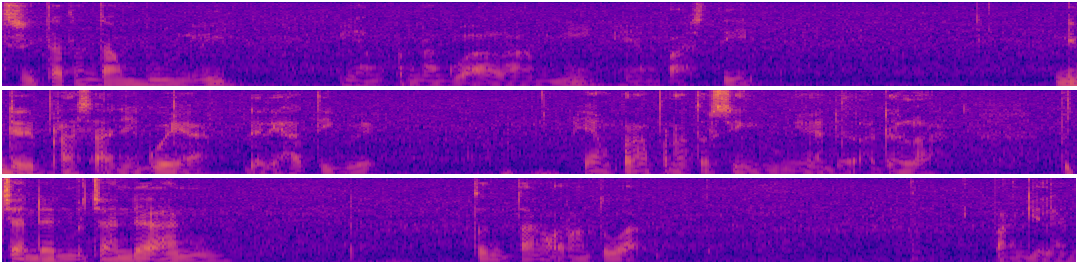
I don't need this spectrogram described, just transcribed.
cerita tentang bully yang pernah gue alami yang pasti ini dari perasaannya gue ya dari hati gue yang pernah pernah tersinggung ya adalah bercandaan-bercandaan tentang orang tua. Panggilan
